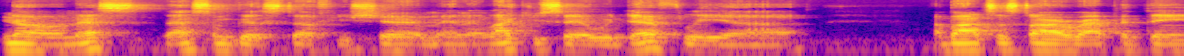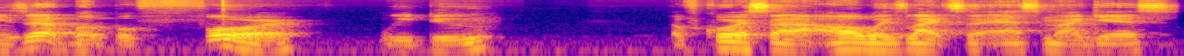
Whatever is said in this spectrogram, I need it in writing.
No, and that's that's some good stuff you shared, man. And like you said, we're definitely uh about to start wrapping things up. But before we do, of course, I always like to ask my guests,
